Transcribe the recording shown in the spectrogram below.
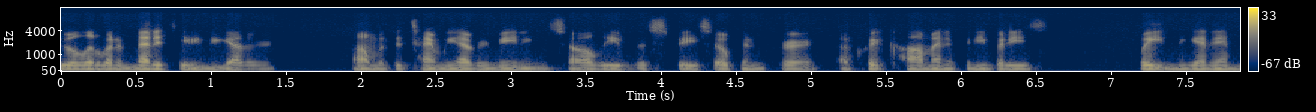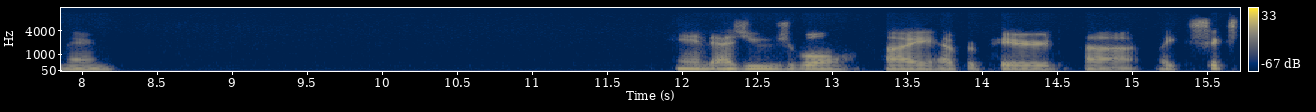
do a little bit of meditating together um, with the time we have remaining. So I'll leave the space open for a quick comment if anybody's waiting to get in there. And as usual, I have prepared uh, like six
